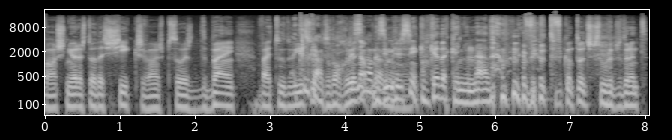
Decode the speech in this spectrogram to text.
vão as senhoras todas chiques, vão as pessoas de bem, vai tudo Aquilo isso. cá tudo horrorizado, não, mas imagina assim, é que cada canhonada, o navio ficam todos surdos durante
